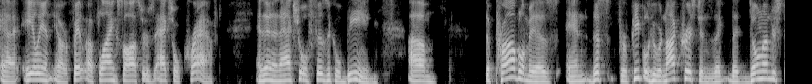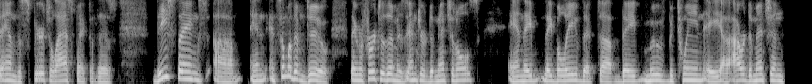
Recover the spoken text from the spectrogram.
uh, alien or fa- uh, flying saucers, actual craft, and then an actual physical being. Um, the problem is, and this for people who are not Christians that that don't understand the spiritual aspect of this, these things, um, and and some of them do, they refer to them as interdimensionals and they they believe that uh, they move between a uh, our dimension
